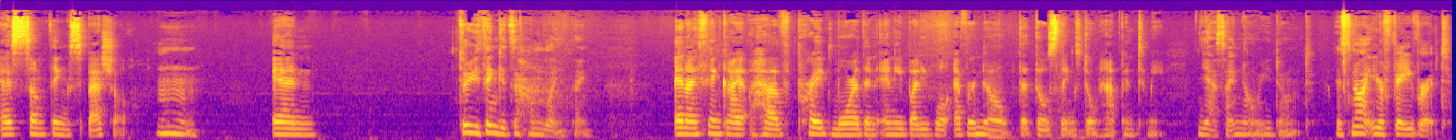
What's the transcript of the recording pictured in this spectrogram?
as something special. Mm-hmm. And so you think it's a humbling thing? And I think I have prayed more than anybody will ever know that those things don't happen to me. Yes, I know you don't. It's not your favorite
